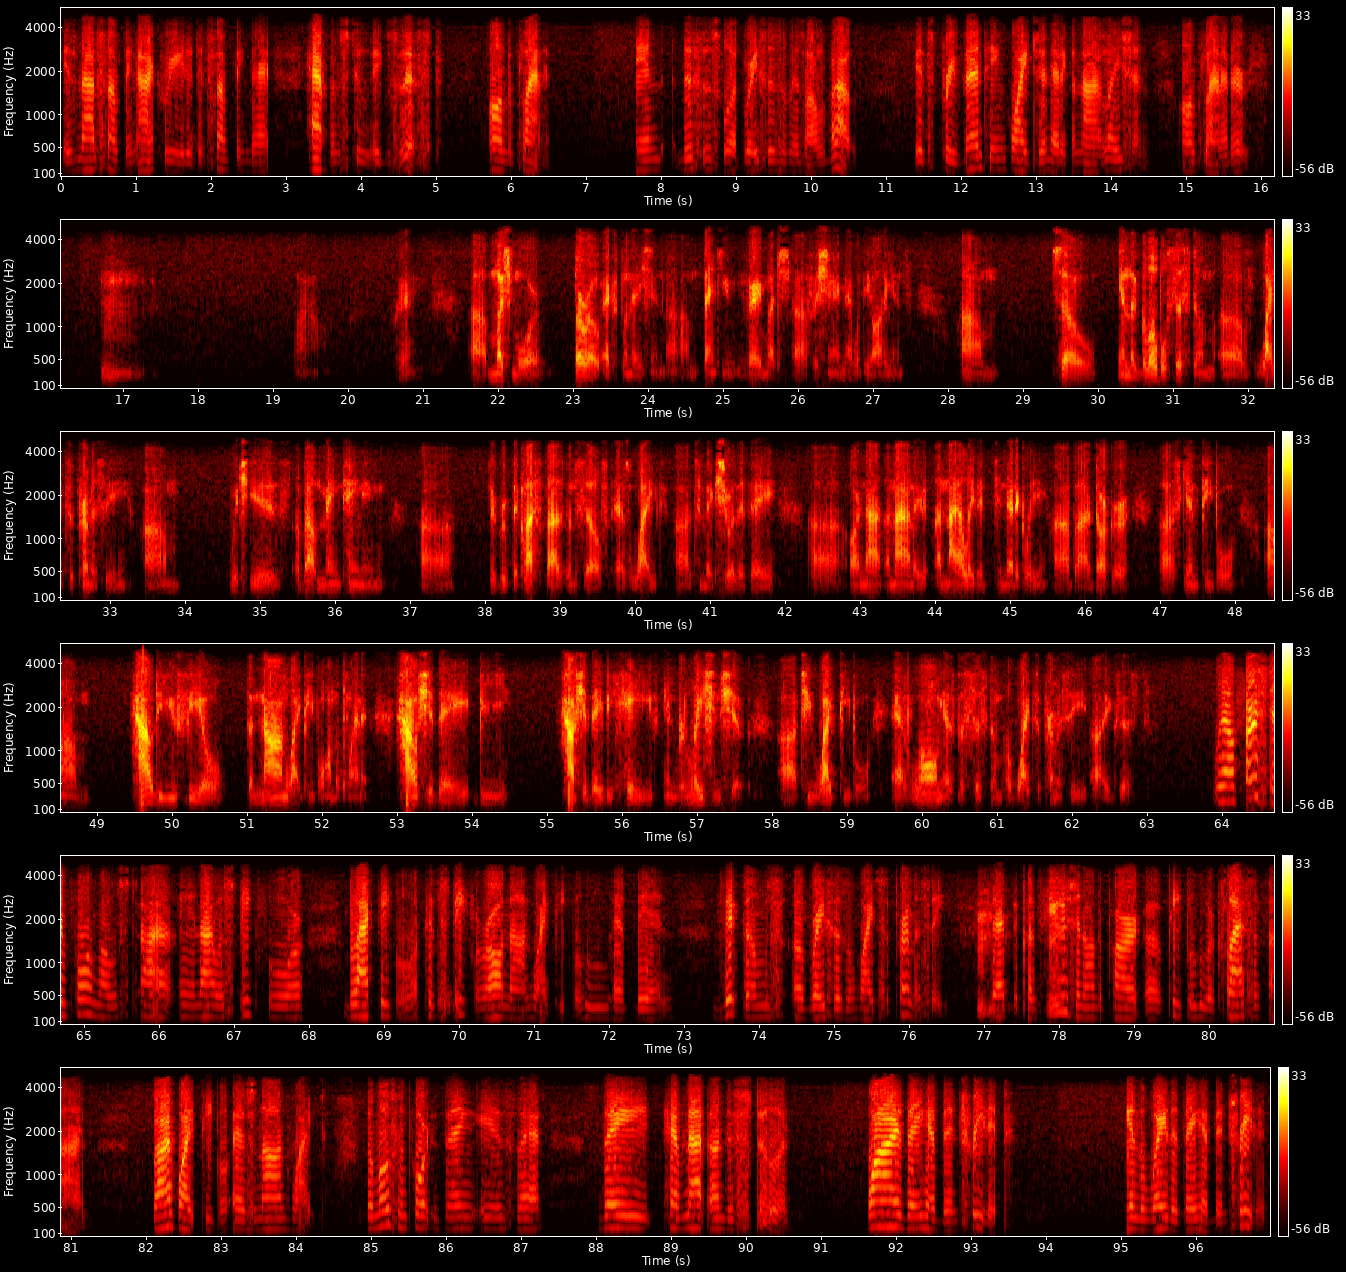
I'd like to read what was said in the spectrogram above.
is not something I created. It's something that happens to exist on the planet. And this is what racism is all about. It's preventing white genetic annihilation on planet Earth. Mm. Wow. Okay. Uh, much more thorough explanation. Um, thank you very much uh, for sharing that with the audience. Um, so, in the global system of white supremacy, um, which is about maintaining uh, the group that classifies themselves as white uh, to make sure that they uh, are not annihilated, annihilated genetically uh, by darker uh, skinned people. Um, how do you feel the non-white people on the planet? How should they be? How should they behave in relationship uh, to white people as long as the system of white supremacy uh, exists? Well, first and foremost, uh, and I will speak for black people, I could speak for all non-white people who have been victims of racism, white supremacy, Mhm. that the confusion on the part of people who are classified by white people as non-white. The most important thing is that they have not understood why they have been treated in the way that they have been treated.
